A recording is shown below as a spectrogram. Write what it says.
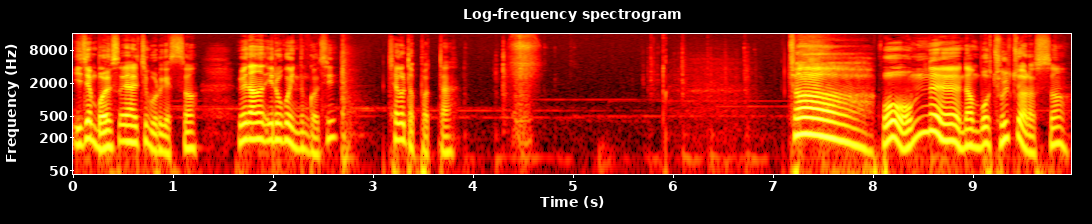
이젠 뭘 써야 할지 모르겠어 왜 나는 이러고 있는 거지? 책을 덮었다 자, 뭐 없네. 난 뭐 줄 줄 알았어.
